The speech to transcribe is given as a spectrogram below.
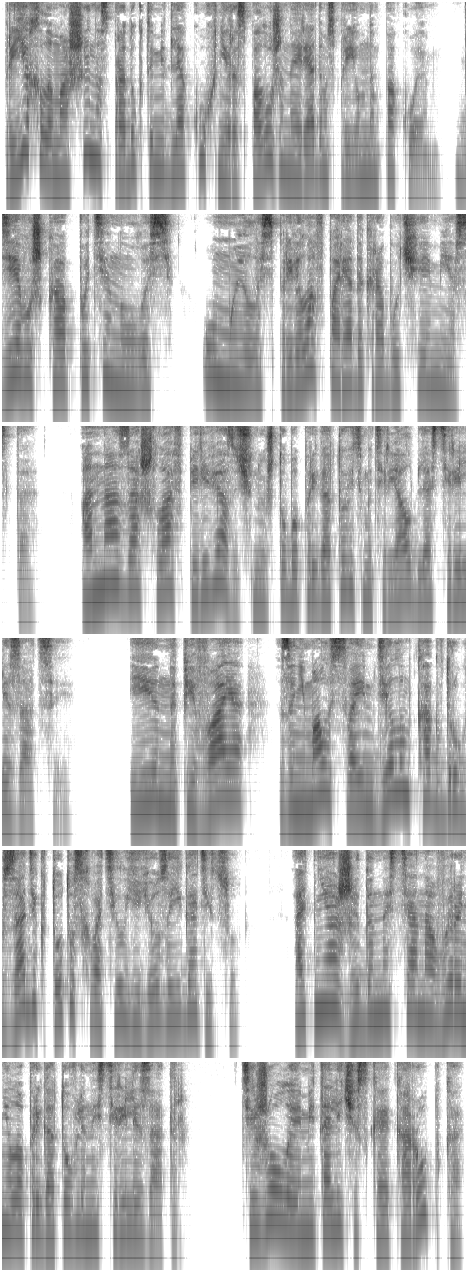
Приехала машина с продуктами для кухни, расположенная рядом с приемным покоем. Девушка потянулась, умылась, привела в порядок рабочее место. Она зашла в перевязочную, чтобы приготовить материал для стерилизации. И, напивая, занималась своим делом, как вдруг сзади кто-то схватил ее за ягодицу. От неожиданности она выронила приготовленный стерилизатор. Тяжелая металлическая коробка,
